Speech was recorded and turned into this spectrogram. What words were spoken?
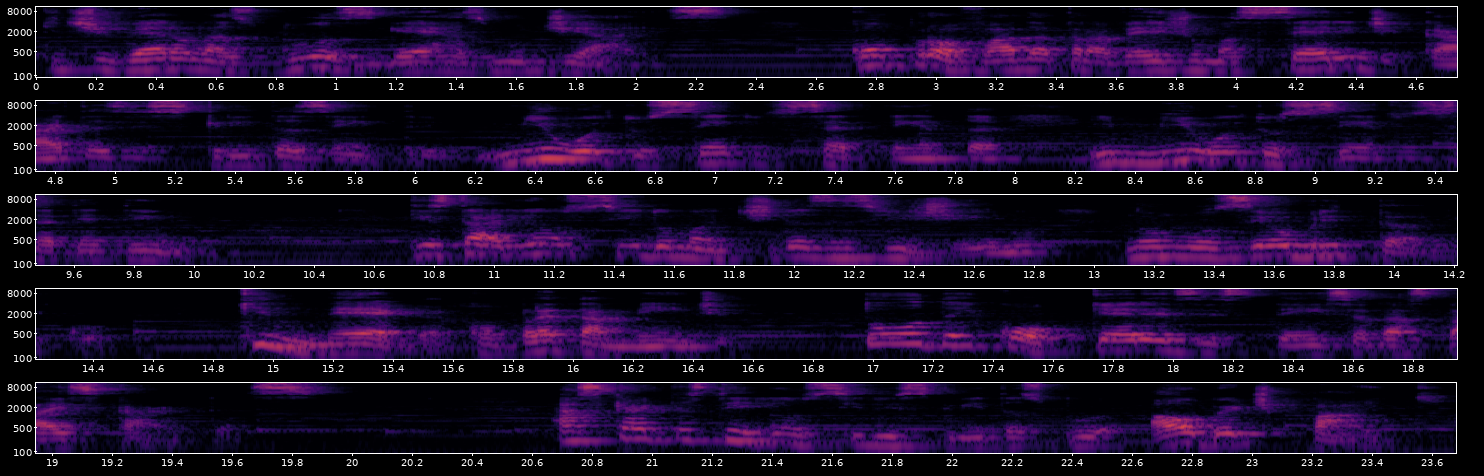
que tiveram nas duas guerras mundiais, comprovada através de uma série de cartas escritas entre 1870 e 1871, que estariam sido mantidas em sigilo no Museu Britânico, que nega completamente toda e qualquer existência das tais cartas. As cartas teriam sido escritas por Albert Pike,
